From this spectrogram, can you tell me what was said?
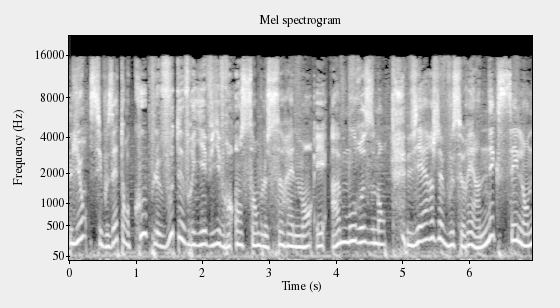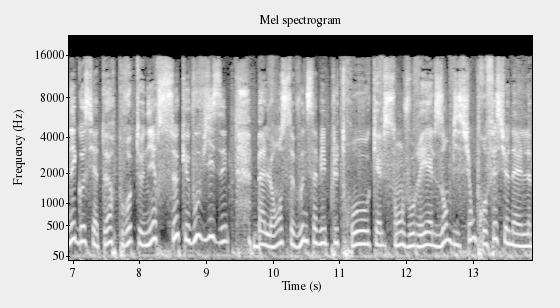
Lion, si vous êtes en couple, vous devriez vivre ensemble sereinement et amoureusement. Vierge, vous serez un excellent négociateur pour obtenir ce que vous visez. Balance, vous ne savez plus trop quelles sont vos réelles ambitions professionnelles.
